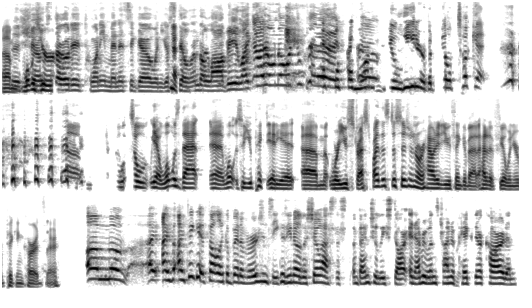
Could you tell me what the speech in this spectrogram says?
um, the what show was your started 20 minutes ago and you're still in the lobby like i don't know what to pick I wanted to do leader, but Bill took it. Um, so, so yeah, what was that? Uh, what so you picked idiot? Um, were you stressed by this decision, or how did you think about it? How did it feel when you were picking cards there? Um, I I think it felt like a bit of urgency because you know the show has to eventually start and everyone's trying to pick their card and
